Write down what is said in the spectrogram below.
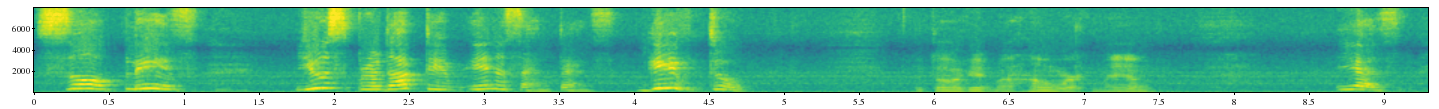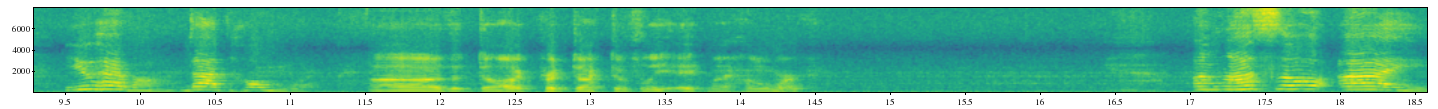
So please use productive in a sentence. Give two. The dog ate my homework, ma'am. Yes, you have uh, that homework. Uh, the dog productively ate my homework. Ang aso ay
